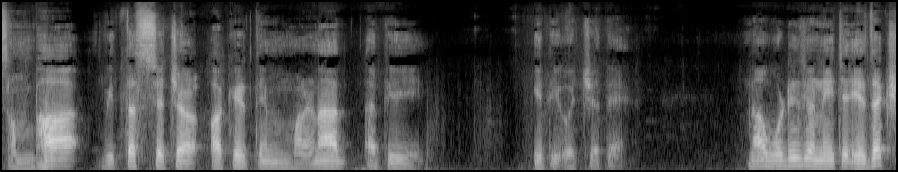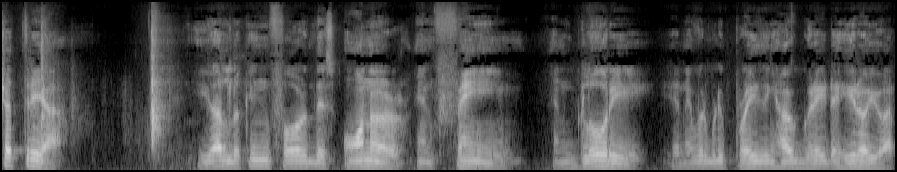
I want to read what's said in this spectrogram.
संभावितस्य च अकीर्तिम मरणाद अति इति उच्यते now what is your nature as a kshatriya you are looking for this honor and fame and glory and everybody praising how great a hero you are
